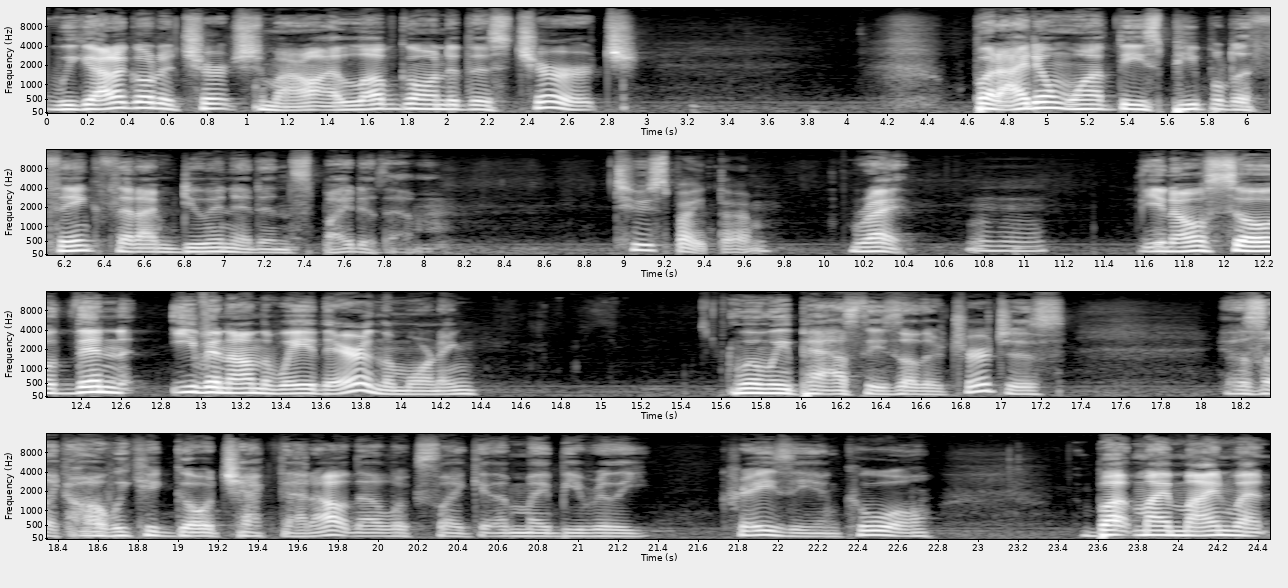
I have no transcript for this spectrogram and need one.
we got to go to church tomorrow. I love going to this church, but I don't want these people to think that I'm doing it in spite of them. to spite them Right. Mm-hmm. You know, so then even on the way there in the morning, when we passed these other churches, it was like, oh, we could go check that out. That looks like it might be really crazy and cool. But my mind went,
